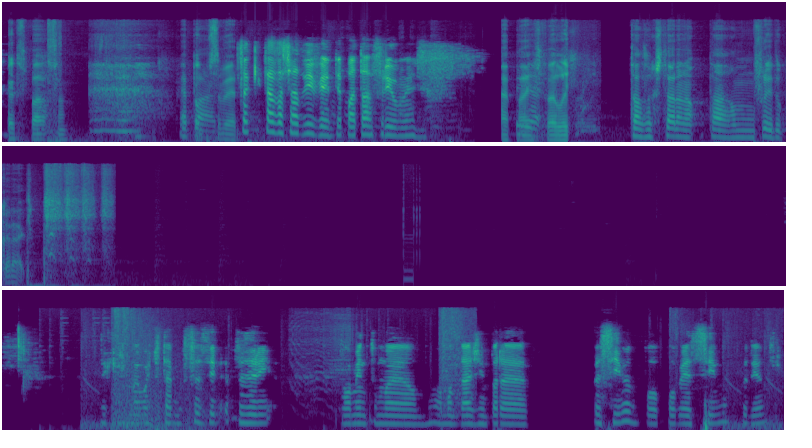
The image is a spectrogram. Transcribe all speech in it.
O que é que se passa? É pá, perceber. Para que estás a achar de evento? É para estar frio mesmo. É pá, isto foi ali. estás a gostar ou não? Está um frio do caralho. Aqui os meus está a fazer, a fazerem provavelmente uma, uma montagem para, para cima, para, para o B de cima, para dentro.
